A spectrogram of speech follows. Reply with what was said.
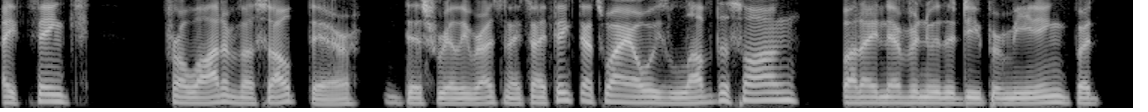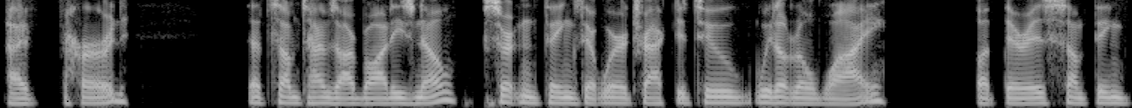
I think for a lot of us out there, this really resonates. I think that's why I always loved the song, but I never knew the deeper meaning. But I've heard that sometimes our bodies know certain things that we're attracted to. We don't know why, but there is something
